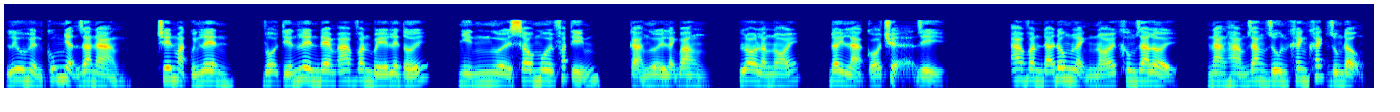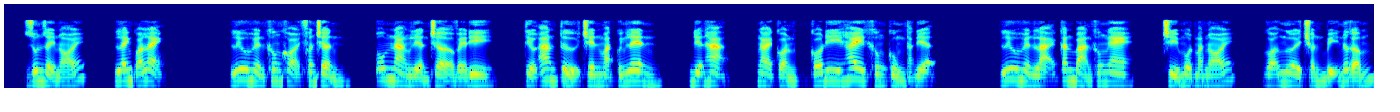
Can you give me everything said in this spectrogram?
Lưu Huyền cũng nhận ra nàng, trên mặt quính lên, vội tiến lên đem A Văn bế lên tới, nhìn người sau môi phát tím, cả người lạnh băng, lo lắng nói, đây là có chuyện gì. A Văn đã đông lạnh nói không ra lời, nàng hàm răng run khanh khách rung động, run rẩy nói, lạnh quá lạnh. Lưu Huyền không khỏi phân trần, ôm nàng liền trở về đi, tiểu an tử trên mặt quính lên, điện hạ, ngài còn có đi hay không cùng thạc điện. Lưu Huyền lại căn bản không nghe, chỉ một mặt nói, gọi người chuẩn bị nước ấm.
